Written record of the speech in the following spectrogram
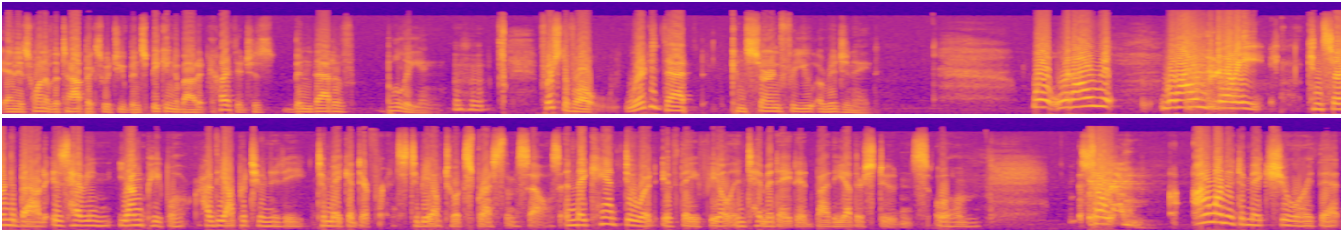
and it's one of the topics which you've been speaking about at Carthage, has been that of bullying. First of all, where did that concern for you originate? Well, what I re- what I'm very concerned about is having young people have the opportunity to make a difference, to be able to express themselves, and they can't do it if they feel intimidated by the other students. Um, so, I wanted to make sure that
